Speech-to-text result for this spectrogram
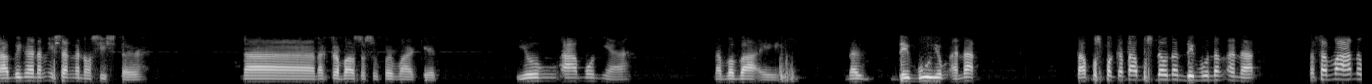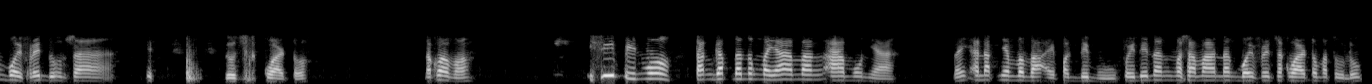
sabi nga ng isang ano sister na nagtrabaho sa supermarket, yung amo niya na babae, nag-debut yung anak. Tapos pagkatapos daw ng debut ng anak, sasamahan ng boyfriend doon sa doon sa kwarto. Nakuha mo? Isipin mo, tanggap na nung mayamang amo niya na yung anak niyang babae pag debut, pwede nang masama ng boyfriend sa kwarto matulog.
